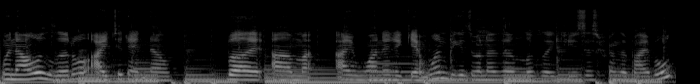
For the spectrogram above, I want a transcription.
when I was little, I didn't know, but um, I wanted to get one because one of them looks like Jesus from the Bible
